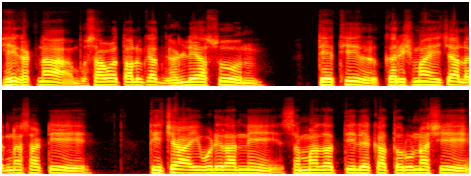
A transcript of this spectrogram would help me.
ही घटना भुसावळ तालुक्यात घडली असून तेथील करिश्मा हिच्या लग्नासाठी तिच्या आईवडिलांनी समाजातील एका तरुणाशी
